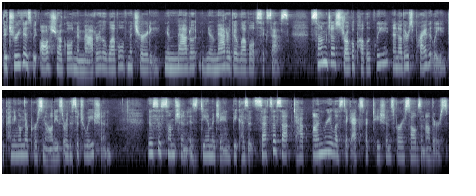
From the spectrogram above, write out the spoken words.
The truth is we all struggle no matter the level of maturity, no matter no matter the level of success. Some just struggle publicly and others privately, depending on their personalities or the situation. This assumption is damaging because it sets us up to have unrealistic expectations for ourselves and others.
